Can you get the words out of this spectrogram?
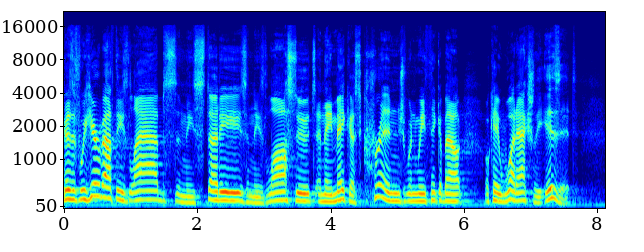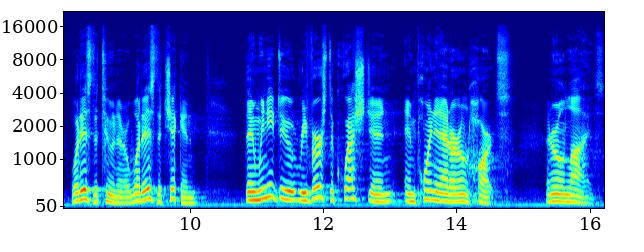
Because if we hear about these labs and these studies and these lawsuits, and they make us cringe when we think about, okay, what actually is it? What is the tuna or what is the chicken? Then we need to reverse the question and point it at our own hearts and our own lives.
